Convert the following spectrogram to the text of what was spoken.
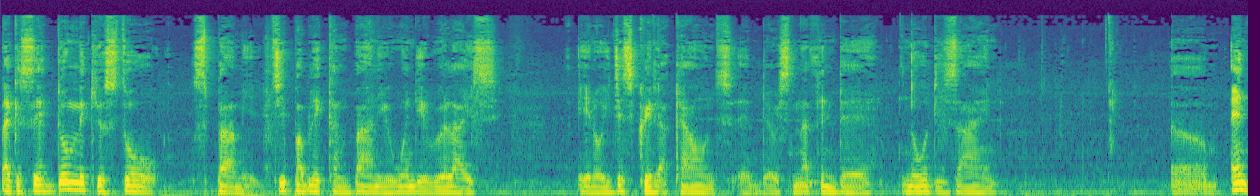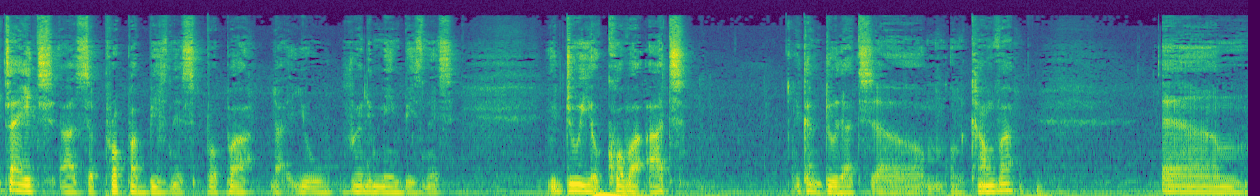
like I said, don't make your store spammy. TeePublic can ban you when they realize, you know, you just create an account and there is nothing there, no design. Um, enter it as a proper business, proper that you really mean business. You do your cover art. You can do that um, on Canva. Um,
